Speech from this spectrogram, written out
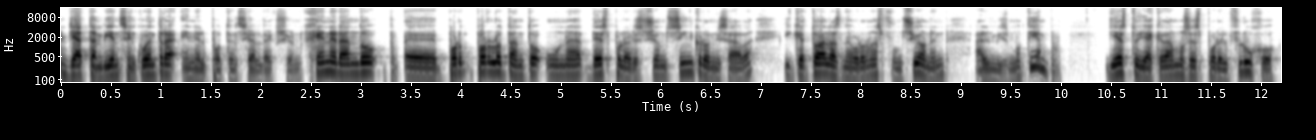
ya también se encuentra en el potencial de acción, generando, eh, por, por, lo tanto, una despolarización sincronizada y que todas las neuronas funcionen al mismo tiempo. Y esto ya quedamos es por el flujo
